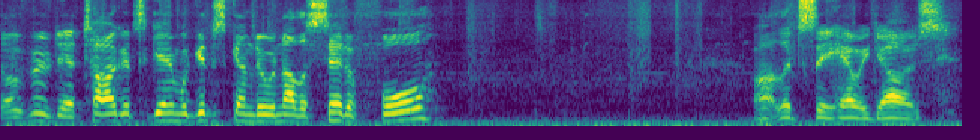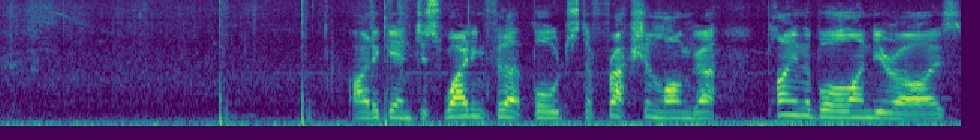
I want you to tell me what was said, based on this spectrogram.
So we've moved our targets again. We're just going to do another set of four. All right, let's see how he goes. All right, again, just waiting for that ball just a fraction longer, playing the ball under your eyes,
